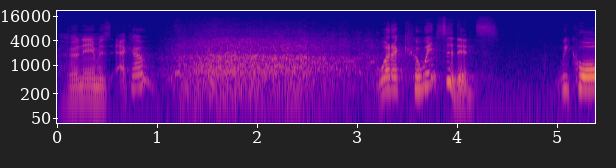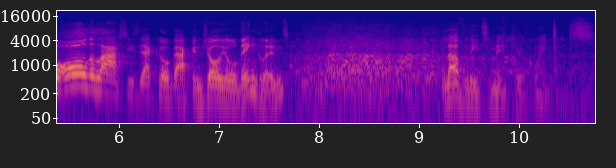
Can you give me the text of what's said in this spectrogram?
Her name is Echo? what a coincidence. We call all the lassies Echo back in jolly old England. Lovely to make your acquaintance.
